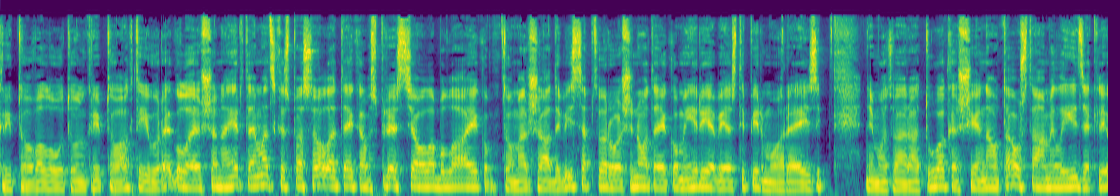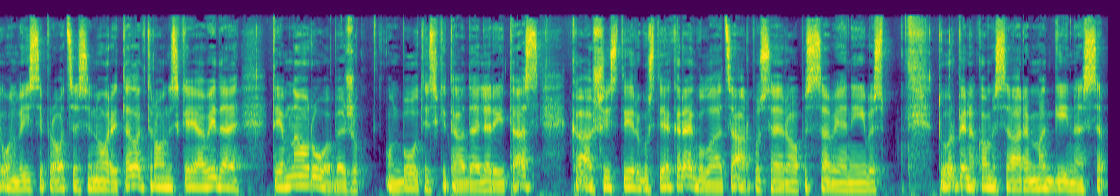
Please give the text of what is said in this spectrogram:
Kriptovalūtu un kriptoaktīvu regulēšana ir temats, kas pasaulē tiek apspriests jau labu laiku, tomēr šādi visaptvaroši noteikumi ir ieviesti pirmo reizi. Ņemot vērā to, ka šie nav taustāmi līdzekļi un visi procesi norit elektroniskajā vidē, tiem nav robežu, un būtiski tādēļ arī tas, kā šis tirgus tiek regulēts ārpus Eiropas Savienības. Turpina komisāre Magīnese.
